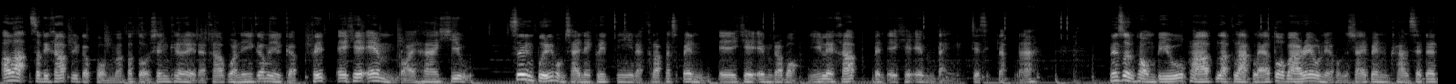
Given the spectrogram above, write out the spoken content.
เอาล่ะ สวัสดีครับ อยู่กับผมมาคโตเช่นเคยนะครับ วันนี้ก็มาอยู่กับคลิป AKM 105Q ซึ่งปืนที่ผมใช้ในคลิปนี้นะครับ ก็จะเป็น AKM กระบอกนี้เลยครับ เป็น AKM แต่ง 70 นัดนะ ในส่วนของบิวครับหลักๆ แล้วตัว barrel เนี่ยผมจะใช้เป็น transcended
